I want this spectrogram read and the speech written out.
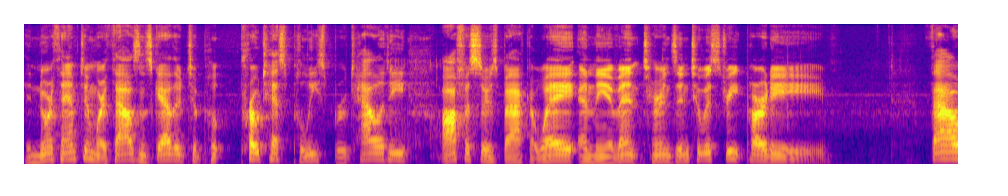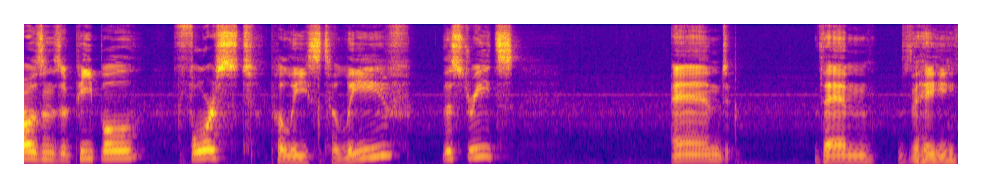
In Northampton, where thousands gathered to po- protest police brutality, officers back away and the event turns into a street party. Thousands of people forced police to leave the streets and then they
